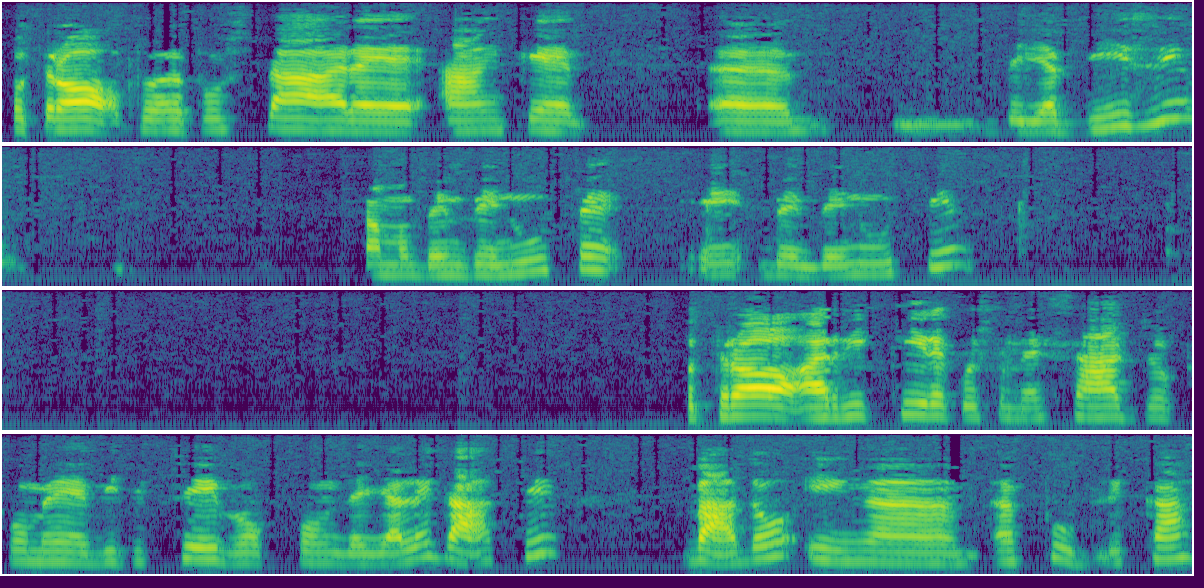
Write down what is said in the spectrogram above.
potrò eh, postare anche eh, degli avvisi, diciamo benvenute e benvenuti. Potrò arricchire questo messaggio, come vi dicevo, con degli allegati. Vado in uh, pubblica.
